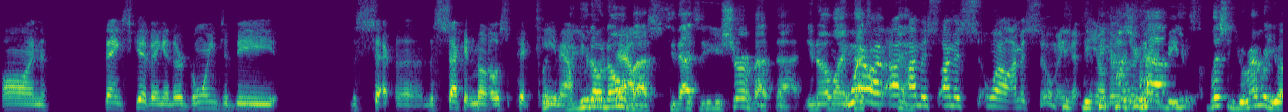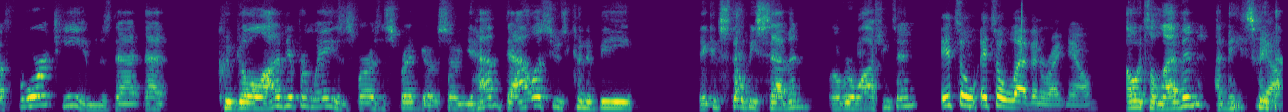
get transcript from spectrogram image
on Thanksgiving and they're going to be the sec, uh, the second most picked team after you don't know about. It. Dallas. See, that's are you sure about that? You know, like well, I, thing. I'm I'm well, I'm assuming that, you know because you have be you, listen. You remember you have four teams that that could go a lot of different ways as far as the spread goes. So you have Dallas, who's going to be, they could still be seven over Washington. it's a it's eleven right now. Oh, it's eleven. I mean, so Yeah.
